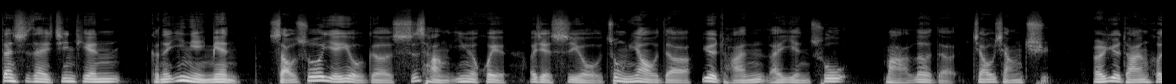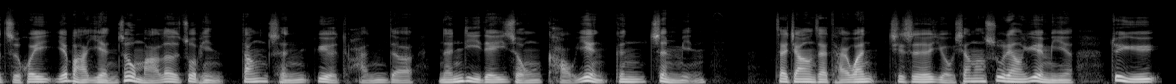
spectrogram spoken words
但是在今天，可能一年里面少说也有个十场音乐会，而且是有重要的乐团来演出马勒的交响曲。而乐团和指挥也把演奏马勒作品当成乐团的能力的一种考验跟证明。再加上在台湾，其实有相当数量乐迷对于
